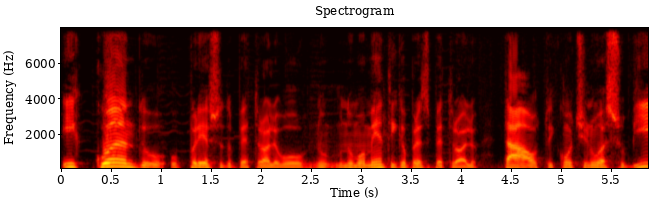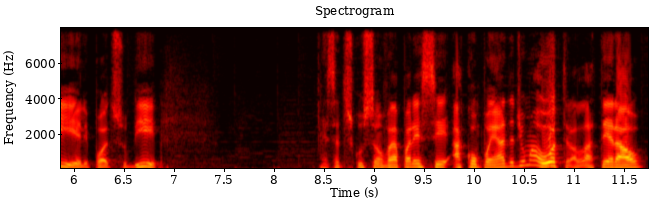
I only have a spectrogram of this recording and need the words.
E quando o preço do petróleo, ou no, no momento em que o preço do petróleo está alto e continua a subir, ele pode subir, essa discussão vai aparecer acompanhada de uma outra, lateral,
